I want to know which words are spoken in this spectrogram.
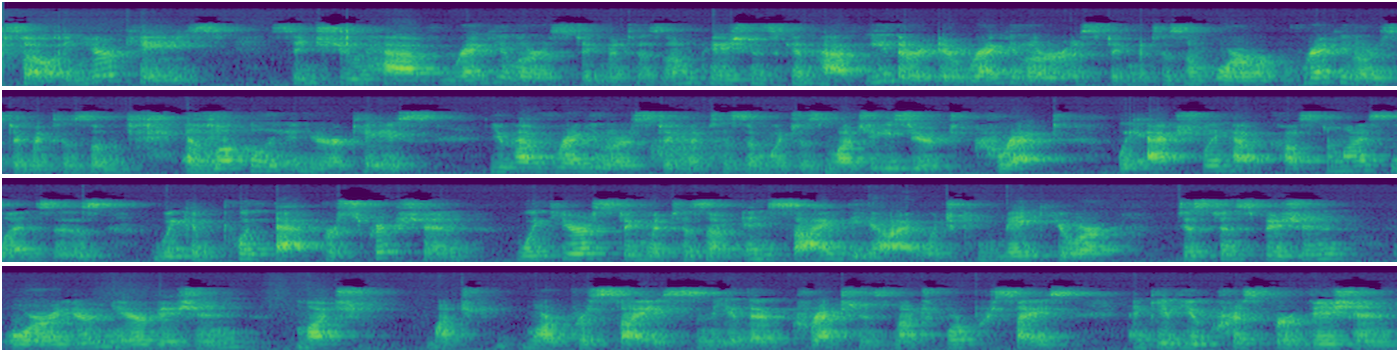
So in your case, since you have regular astigmatism, patients can have either irregular astigmatism or regular astigmatism. And luckily, in your case, you have regular astigmatism, which is much easier to correct. We actually have customized lenses. We can put that prescription with your astigmatism inside the eye, which can make your distance vision or your near vision much much more precise, and the, the correction is much more precise, and give you crisper vision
